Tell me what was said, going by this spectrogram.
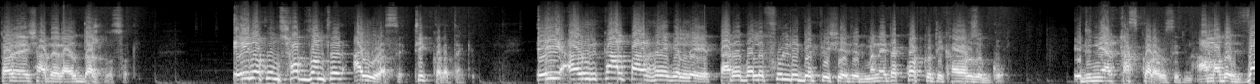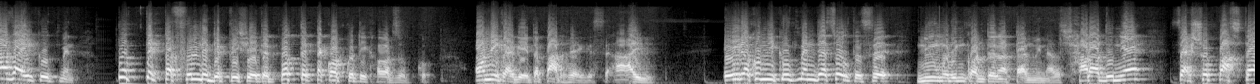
ধরেন এই শার্টের আয়ু দশ বছর। এইরকম সব যন্ত্রের আয়ু আছে, ঠিক করা থাকে। এই আয়ুর কাল পার হয়ে গেলে তারে বলে ফুললি ডেপ্রিসিয়েটেড মানে এটা কটকটি খাওয়ার যোগ্য। এটা নিয়ে আর কাজ করা উচিত না। আমাদের যা যা ইকুইপমেন্ট প্রত্যেকটা ফুললি ডেপ্রিসিয়েটেড প্রত্যেকটা কটকটি খাওয়ার যোগ্য। অনেক আগে এটা পার হয়ে গেছে আয়ু এইরকম ইকুইপমেন্ট দিয়ে চলতেছে নিউমোরিং কন্টেনার টার্মিনাল সারা দুনিয়ায় চারশো পাঁচটা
